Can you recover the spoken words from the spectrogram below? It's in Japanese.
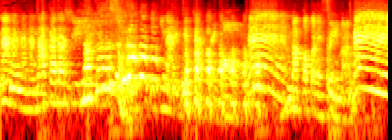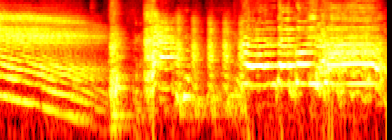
なななな中出し。中出し。いきなり出ちゃってごめん。誠にすいまめん。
